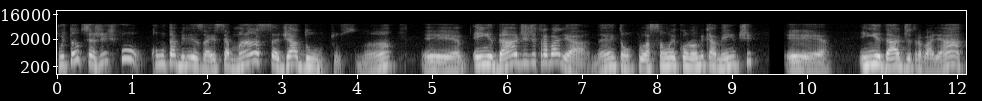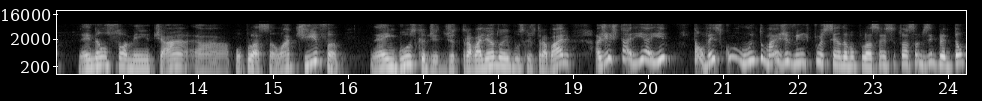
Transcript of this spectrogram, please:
Portanto, se a gente for contabilizar essa massa de adultos né, é, em idade de trabalhar, né, então, população economicamente é, em idade de trabalhar, né, e não somente a, a população ativa, né, em busca de, de, trabalhando ou em busca de trabalho, a gente estaria aí talvez com muito mais de 20% da população em situação de desemprego. Então,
